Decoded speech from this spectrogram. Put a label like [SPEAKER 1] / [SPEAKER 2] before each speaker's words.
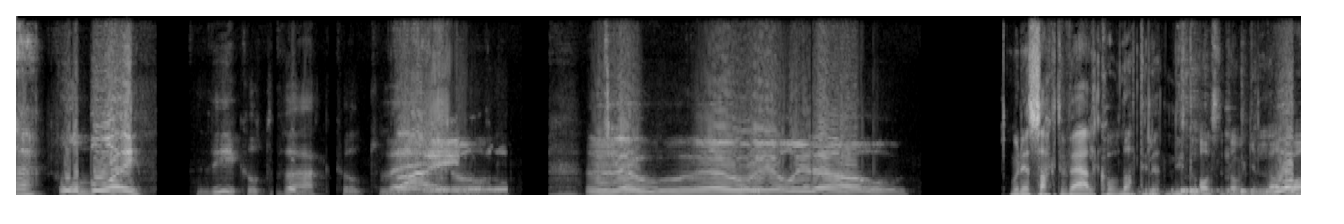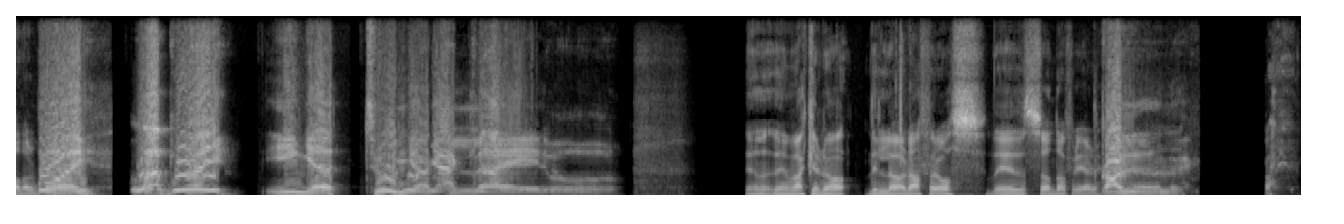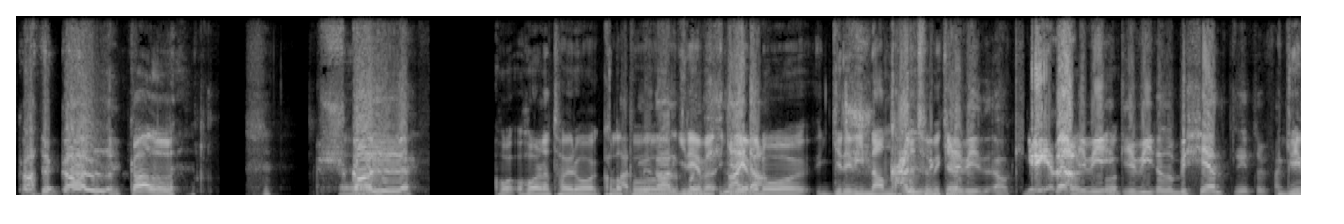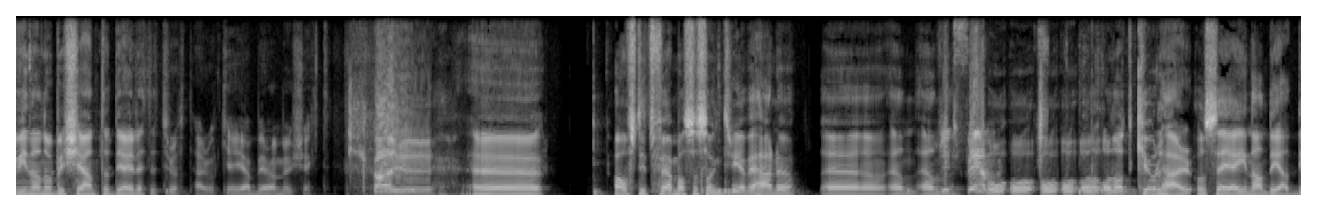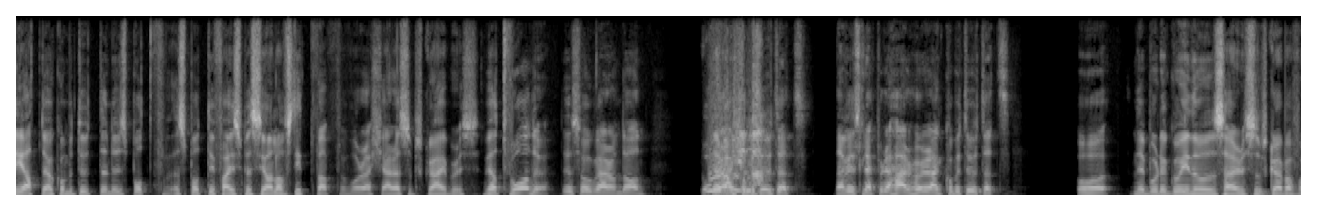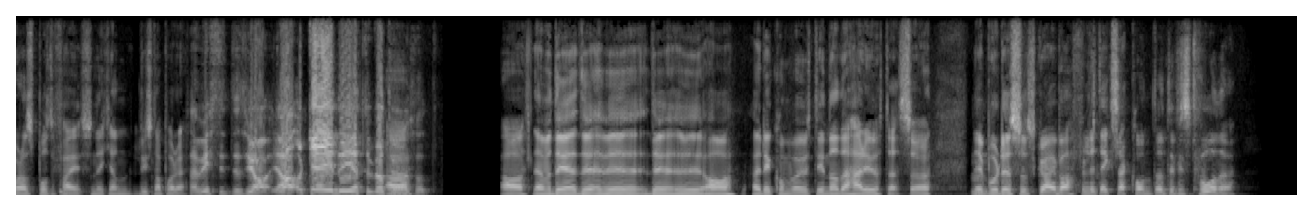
[SPEAKER 1] Äh,
[SPEAKER 2] Oh boy! Vikot, vakot, väjo.
[SPEAKER 3] Med det sagt, välkomna till ett nytt avsnitt av Glada
[SPEAKER 2] Oh
[SPEAKER 3] Badar.
[SPEAKER 2] boy!
[SPEAKER 1] oh boy!
[SPEAKER 2] Inga tunga
[SPEAKER 1] Unga
[SPEAKER 2] kläder.
[SPEAKER 3] Det är, en, vacker dag. Det är lördag för oss. Det är söndag för er.
[SPEAKER 2] Skall!
[SPEAKER 1] Karl, Karl.
[SPEAKER 3] Kall!
[SPEAKER 2] Skall!
[SPEAKER 3] Hor- Hornet har ju då kollat på
[SPEAKER 2] Admiral
[SPEAKER 3] greven, greven och grevinnan lite för mycket.
[SPEAKER 2] Grevid, okay.
[SPEAKER 1] Greven!
[SPEAKER 2] Grevi, grevidan och betjänten heter det faktiskt.
[SPEAKER 3] Grevinnan och betjäntet, jag är lite trött här, okej? Jag ber om ursäkt.
[SPEAKER 2] Skall!
[SPEAKER 3] Uh, avsnitt 5 av säsong 3 är vi här nu. Uh, en, en,
[SPEAKER 1] Avsnitt
[SPEAKER 3] och, och, och, och, och, och något kul här att säga innan det, det är att det har kommit ut en ny spot, Spotify specialavsnitt va, för våra kära subscribers. Vi har två nu, det såg vi häromdagen. Det har redan kommit ut ett. När vi släpper det här har det redan kommit ut ett. Och ni borde gå in och så här subscriba på vår Spotify så ni kan lyssna på det.
[SPEAKER 2] Det visste inte ens jag. Ja okej, det är jättebra att
[SPEAKER 3] Ja.
[SPEAKER 2] har sånt.
[SPEAKER 3] Ja, nej men det, det, det, det, ja, det kommer vara ute innan det här är ute. Så ni
[SPEAKER 2] Mm.
[SPEAKER 3] borde subscriba för lite extra content. Det finns två nu.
